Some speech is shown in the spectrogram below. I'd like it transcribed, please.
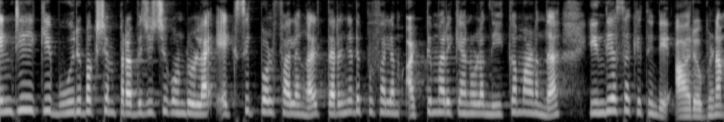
എൻ ഡി എക്ക് ഭൂരിപക്ഷം പ്രവചിച്ചുകൊണ്ടുള്ള എക്സിറ്റ് പോൾ ഫലങ്ങൾ തെരഞ്ഞെടുപ്പ് ഫലം അട്ടിമറിക്കാനുള്ള നീക്കമാണെന്ന് ഇന്ത്യ സഖ്യത്തിന്റെ ആരോപണം.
